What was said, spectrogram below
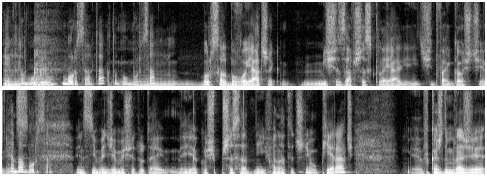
Jak to Mm, mówił Bursa, tak? To był Bursa? mm, Bursa albo Wojaczek. Mi się zawsze sklejali ci dwaj goście, więc, Chyba Bursa. więc nie będziemy się tutaj jakoś przesadnie i fanatycznie upierać. W każdym razie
